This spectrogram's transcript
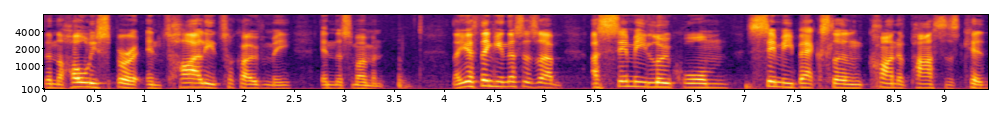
than the Holy Spirit entirely took over me in this moment. Now you're thinking this is a, a semi lukewarm, semi backslidden kind of pastor's kid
